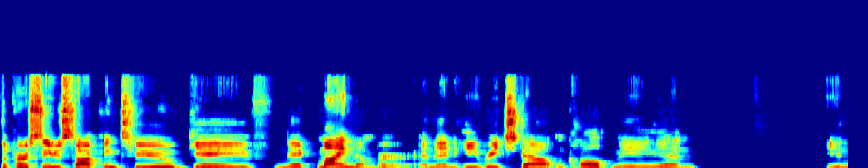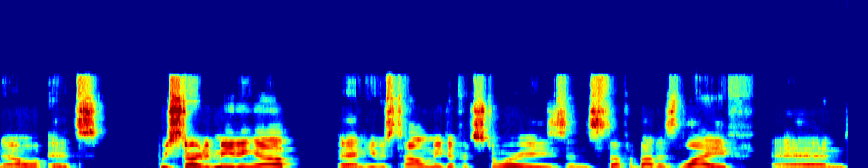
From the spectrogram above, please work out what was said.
the person he was talking to gave Nick my number. And then he reached out and called me and you know, it's we started meeting up and he was telling me different stories and stuff about his life. And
